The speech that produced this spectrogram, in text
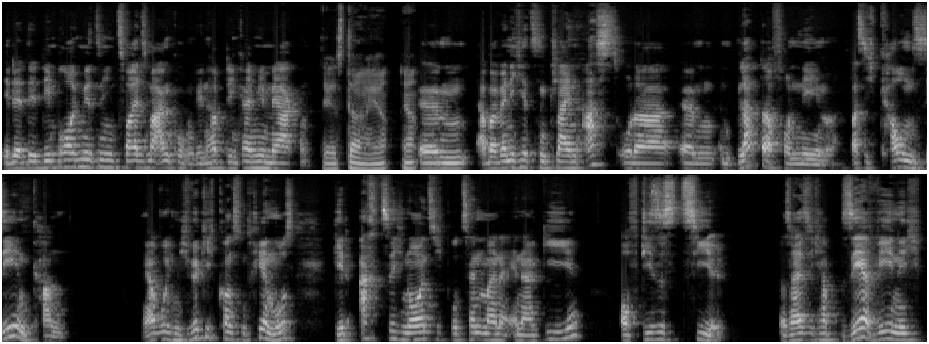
den, den brauche ich mir jetzt nicht ein zweites Mal angucken, den, hab, den kann ich mir merken. Der ist da, ja. ja. Ähm, aber wenn ich jetzt einen kleinen Ast oder ähm, ein Blatt davon nehme, was ich kaum sehen kann, ja, wo ich mich wirklich konzentrieren muss, geht 80, 90 Prozent meiner Energie auf dieses Ziel. Das heißt, ich habe sehr wenig,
